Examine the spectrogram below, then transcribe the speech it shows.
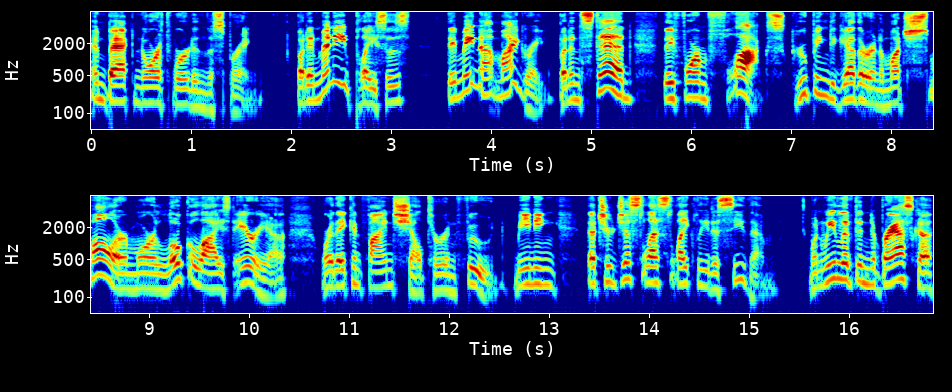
and back northward in the spring. But in many places, they may not migrate, but instead they form flocks, grouping together in a much smaller, more localized area where they can find shelter and food, meaning that you're just less likely to see them. When we lived in Nebraska,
